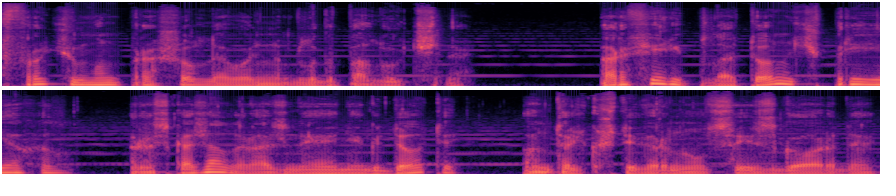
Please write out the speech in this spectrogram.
Впрочем, он прошел довольно благополучно. Порфирий Платоныч приехал, рассказал разные анекдоты, он только что вернулся из города.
